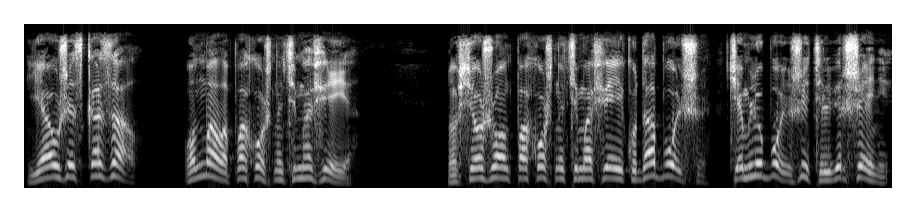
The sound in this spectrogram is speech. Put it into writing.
Я уже сказал, он мало похож на Тимофея. Но все же он похож на Тимофея куда больше, чем любой житель Вершени.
